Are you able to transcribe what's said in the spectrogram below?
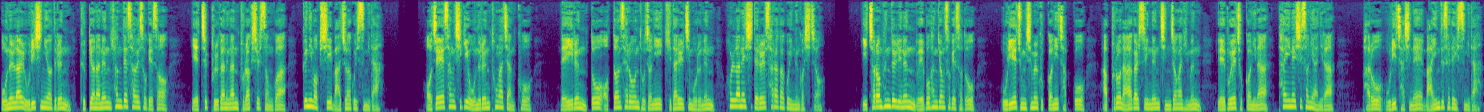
오늘날 우리 시니어들은 급변하는 현대 사회 속에서 예측 불가능한 불확실성과 끊임없이 마주하고 있습니다. 어제의 상식이 오늘은 통하지 않고 내일은 또 어떤 새로운 도전이 기다릴지 모르는 혼란의 시대를 살아가고 있는 것이죠. 이처럼 흔들리는 외부 환경 속에서도 우리의 중심을 굳건히 잡고 앞으로 나아갈 수 있는 진정한 힘은 외부의 조건이나 타인의 시선이 아니라 바로 우리 자신의 마인드셋에 있습니다.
